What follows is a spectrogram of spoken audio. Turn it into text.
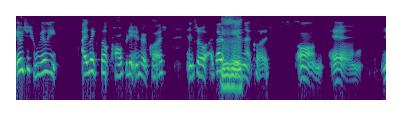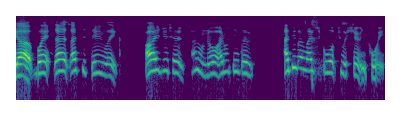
it was just really, I like felt confident in her class, and so I got a B Mhm. in that class. Um, and yeah, but that that's the thing. Like, I just had, I don't know. I don't think I, I think I like school up to a certain point.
